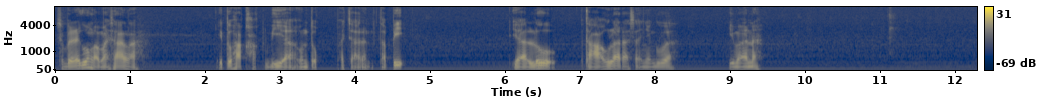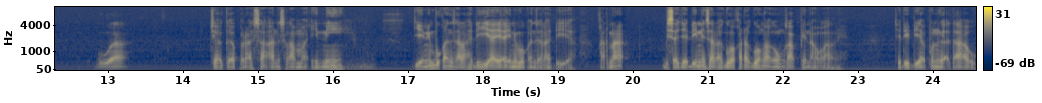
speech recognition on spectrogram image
Sebenarnya gue nggak masalah itu hak hak dia untuk pacaran. Tapi ya lu tau lah rasanya gue gimana? Gue jaga perasaan selama ini ya ini bukan salah dia ya ini bukan salah dia. Karena bisa jadi ini salah gue karena gue nggak ngungkapin awalnya. Jadi dia pun nggak tahu.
